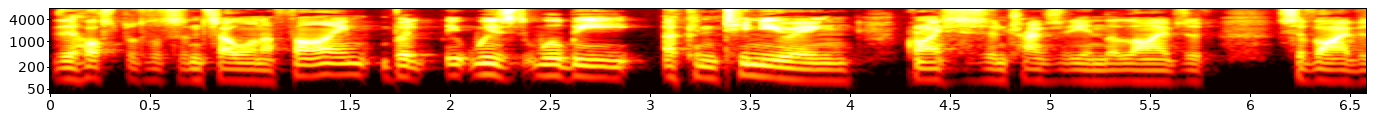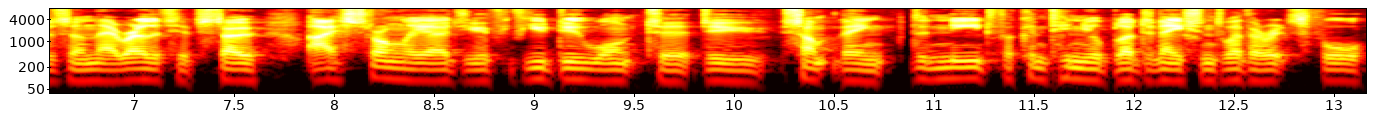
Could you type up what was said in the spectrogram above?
the hospitals and so on are fine, but it was, will be a continuing crisis and tragedy in the lives of survivors and their relatives. So I strongly urge you, if, you do want to do something, the need for continual blood donations, whether it's for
